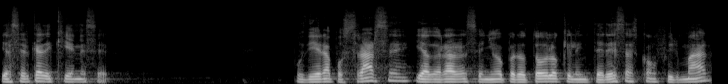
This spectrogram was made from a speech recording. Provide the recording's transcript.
y acerca de quién es Él. Pudiera postrarse y adorar al Señor, pero todo lo que le interesa es confirmar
